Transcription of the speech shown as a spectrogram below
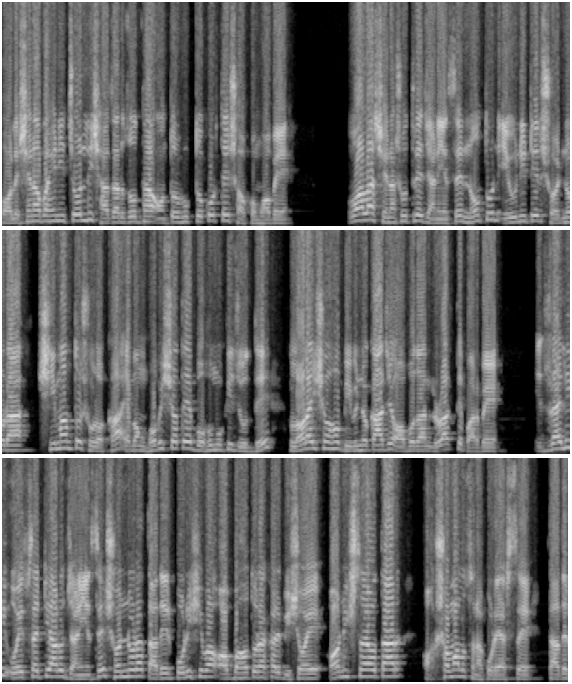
ফলে সেনাবাহিনী চল্লিশ হাজার যোদ্ধা অন্তর্ভুক্ত করতে সক্ষম হবে। ওয়ালা সেনা সূত্রে জানিয়েছে, নতুন ইউনিটের সৈন্যরা সীমান্ত সুরক্ষা এবং ভবিষ্যতে বহুমুখী যুদ্ধে লড়াই সহ বিভিন্ন কাজে অবদান রাখতে পারবে। ইসরায়েলি ওয়েবসাইটটি আরও জানিয়েছে, সৈন্যরা তাদের পরিষেবা অব্যাহত রাখার বিষয়ে অনিশ্চয়তার সমালোচনা করে আসছে। তাদের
